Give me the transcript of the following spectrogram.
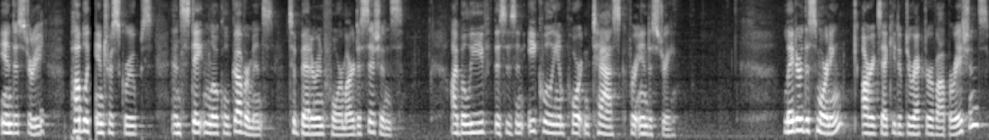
industry, public interest groups, and state and local governments to better inform our decisions. I believe this is an equally important task for industry. Later this morning, our Executive Director of Operations,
